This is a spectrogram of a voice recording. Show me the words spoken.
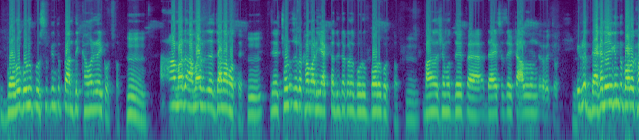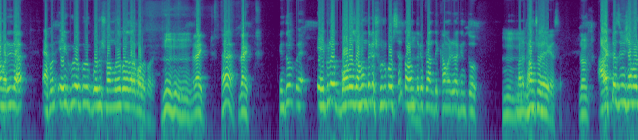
বড় গরু প্রস্তুত কিন্তু প্রান্তিক খামারিরাই করতো। হুম। আমার আমার জানা মতে যে ছোট ছোট খামারি একটা দুইটা করে গরু বড় করতো। বাংলাদেশের মধ্যে দেখা গেছে যে এটা আলোড়ন হইতো। এগুলো দেখা দেখে কিন্তু বড় খামারিরা এখন এইগুলো গরু গরু সংগ্রহ করে তারা বড় করে। রাইট হ্যাঁ? রাইট কিন্তু এগুলো বড় যখন থেকে শুরু করছে তখন থেকে প্রান্তিক খামারিরা কিন্তু মানে ধ্বংস হয়ে গেছে। আরেকটা জিনিস আমার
